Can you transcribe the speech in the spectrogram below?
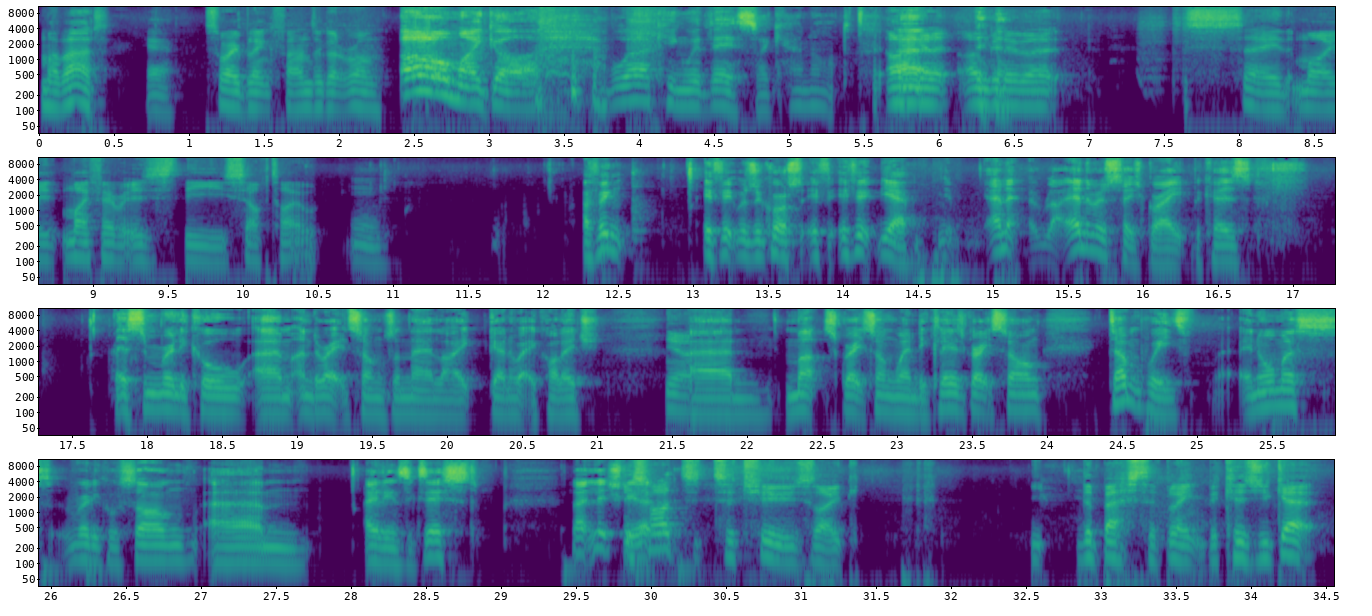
My bad. Yeah. Sorry, Blink fans, I got it wrong. Oh my god! Working with this, I cannot. I'm Uh, gonna I'm gonna uh, say that my my favorite is the self-titled. I think if it was across, if if it yeah, and like, of great because there's some really cool um, underrated songs on there, like Going Away to College. Yeah. Um, Mutt's great song, Wendy Clear's great song, Dumpweed's enormous, really cool song. Um, Aliens Exist, like literally. it's hard to, to choose like the best of Blink because you get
